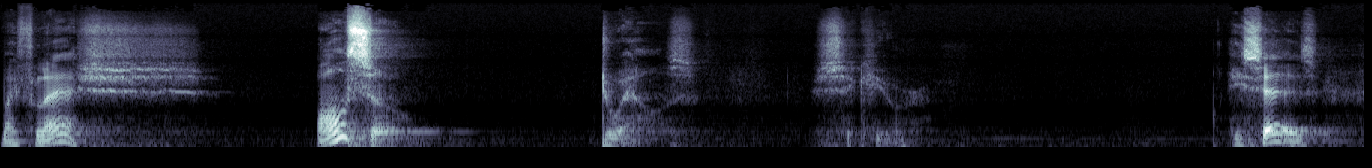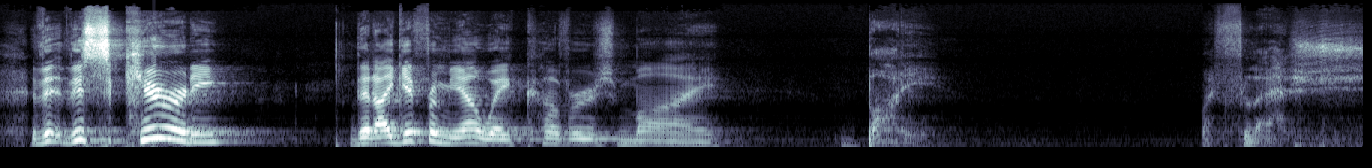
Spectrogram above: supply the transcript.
my flesh also dwells secure. He says, This security that I get from Yahweh covers my body, my flesh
